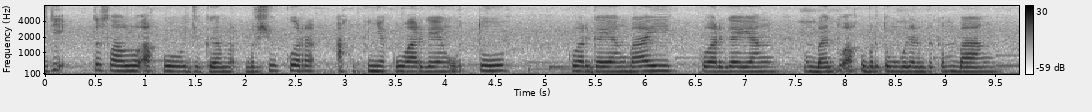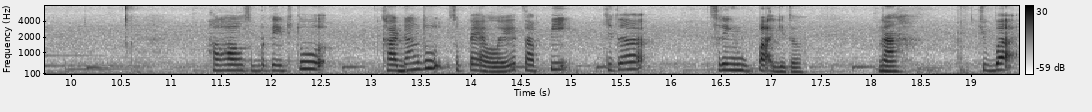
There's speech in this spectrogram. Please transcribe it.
jadi itu selalu aku juga bersyukur aku punya keluarga yang utuh keluarga yang baik keluarga yang membantu aku bertumbuh dan berkembang. Hal-hal seperti itu tuh kadang tuh sepele tapi kita sering lupa gitu. Nah coba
